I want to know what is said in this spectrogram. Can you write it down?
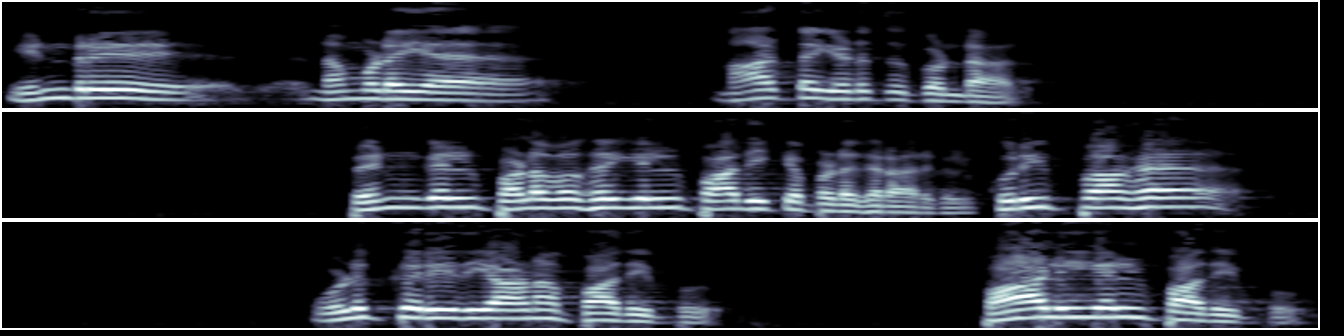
இன்று நம்முடைய நாட்டை எடுத்துக்கொண்டால் பெண்கள் பல வகையில் பாதிக்கப்படுகிறார்கள். குறிப்பாக ஒழுக்க ரீதியான பாதிப்பு பாலியல் பாதிப்பு.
